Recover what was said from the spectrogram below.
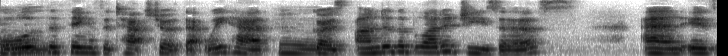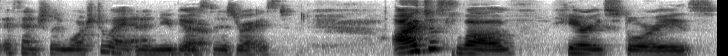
all of Mm. the things attached to it that we had Mm. goes under the blood of Jesus and is essentially washed away and a new Yeah. person is raised. I just love hearing stories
